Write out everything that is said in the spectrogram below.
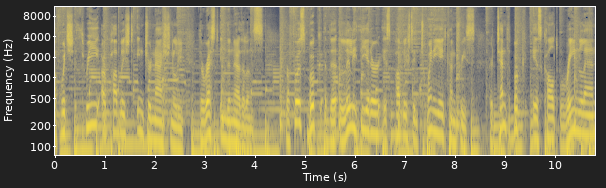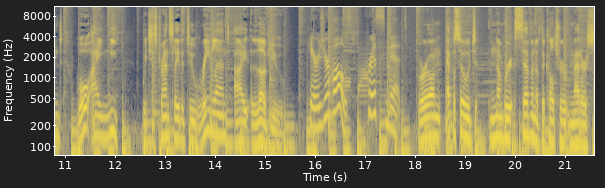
of which three are published internationally, the rest in the Netherlands. Her first book, The Lily Theatre, is published in 28 countries. Her 10th book is called Rainland Wo Ai Ni, which is translated to Rainland I Love You. Here's your host, Chris Smith. We're on episode number seven of the Culture Matters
